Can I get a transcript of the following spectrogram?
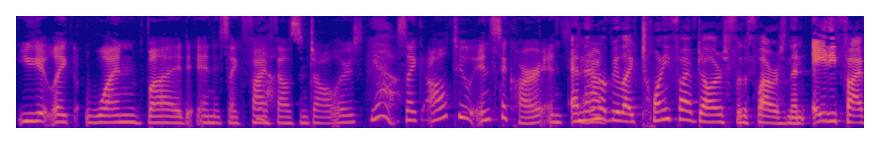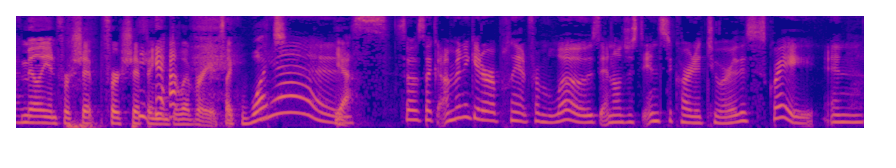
you get like one bud and it's like $5,000. Yeah. It's like, I'll do Instacart and, And then have- it'll be like $25 for the flowers and then 85 million for ship for shipping and delivery. It's like, what? Yes. Yeah. So I was like, I'm going to get her a plant from Lowe's and I'll just Instacart it to her. This is great. And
